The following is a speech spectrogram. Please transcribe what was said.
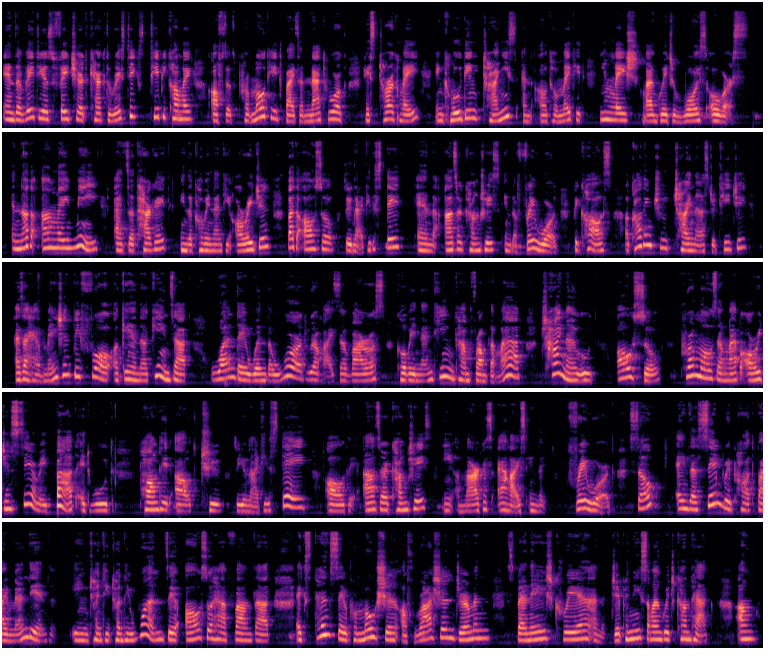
and the videos featured characteristics typically of those promoted by the network historically, including Chinese and automated English language voiceovers. And not only me as the target in the COVID 19 origin, but also the United States and other countries in the free world because, according to China's strategy, as I have mentioned before again and again, that one day when the world realized the virus COVID-19 come from the lab, China would also promote the lab origin theory, but it would point it out to the United States, or the other countries in America's allies in the free world. So, in the same report by Mandiant in 2021, they also have found that extensive promotion of Russian, German, Spanish, Korean, and Japanese language content on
